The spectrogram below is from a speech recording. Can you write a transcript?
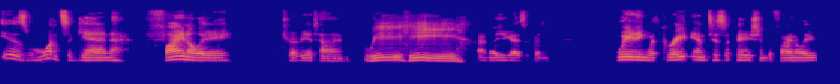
is once again finally trivia time. we he I know you guys have been waiting with great anticipation to finally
